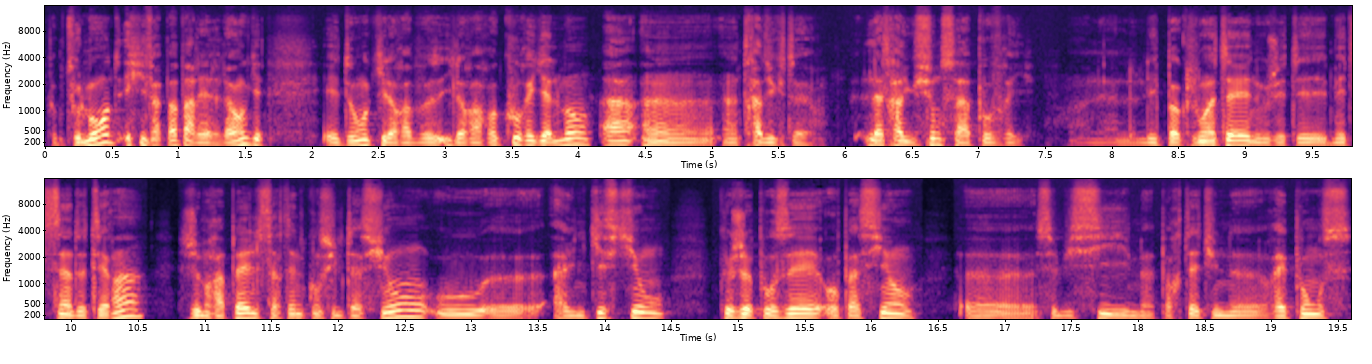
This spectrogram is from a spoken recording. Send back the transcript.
comme tout le monde, il ne va pas parler la langue, et donc il aura recours également à un traducteur la traduction, ça appauvrit. L'époque lointaine où j'étais médecin de terrain, je me rappelle certaines consultations où, euh, à une question que je posais au patient, euh, celui-ci m'apportait une réponse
